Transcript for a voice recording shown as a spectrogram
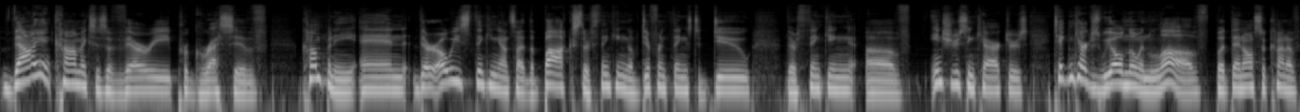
Valiant Comics is a very progressive company, and they're always thinking outside the box. They're thinking of different things to do. They're thinking of introducing characters, taking characters we all know and love, but then also kind of,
